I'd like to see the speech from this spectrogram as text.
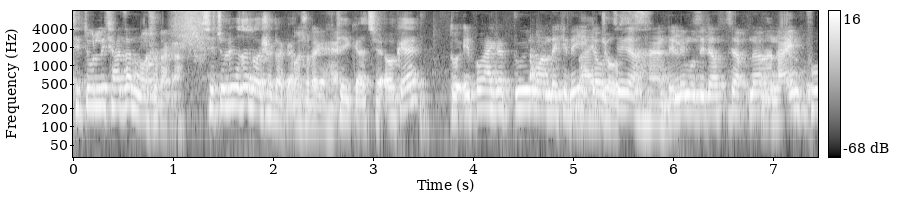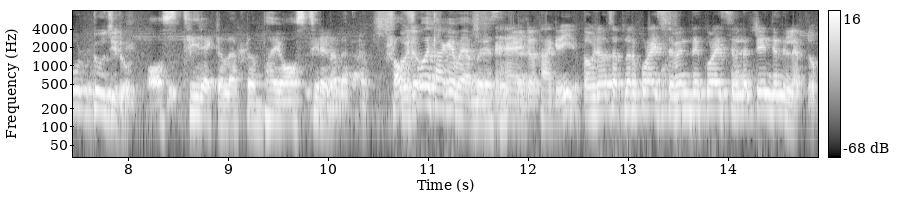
ছিচল্লিশ হাজার নশো টাকা। ছেচল্লিশ হাজার নশো টাকা? 900 টাকা, হ্যাঁ। ঠিক আছে ওকে তো এরপর একটা টু ইন ওয়ান দেখে দিই। এটা হচ্ছে হ্যাঁ ডেলের মধ্যে এটা হচ্ছে আপনার নাইন ফোর টু জিরো অস্থির একটা ল্যাপটপ ভাই অস্থির একটা ল্যাপটপ। সব ওইটা- সময় থাকে ভাই আপনার কাছে হ্যাঁ এটা। থাকেই। তো এটা হচ্ছে আপনার core i seven core i seven ten জেনের ল্যাপটপ।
